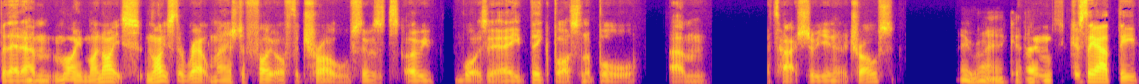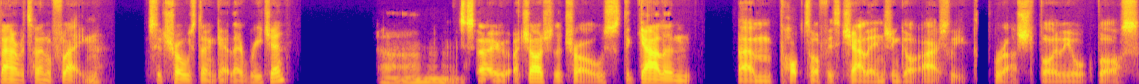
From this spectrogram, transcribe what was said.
But then um my my knights knights the realm managed to fight off the trolls. There was oh what is it, a big boss and a boar um attached to a unit of trolls. Oh right, okay. And because they had the banner of eternal flame, so trolls don't get their regen. Ah, So I charged the trolls. The Gallant um, popped off his challenge and got actually crushed by the orc boss.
